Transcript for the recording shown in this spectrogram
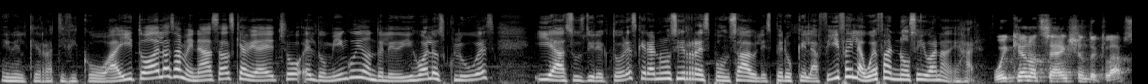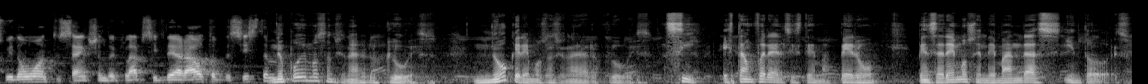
en el que ratificó ahí todas las amenazas que había hecho el domingo y donde le dijo a los clubes y a sus directores que eran unos irresponsables, pero que la FIFA y la UEFA no se iban a dejar. No podemos sancionar a los clubes. No queremos sancionar a los clubes. Sí, están fuera del sistema, pero pensaremos en demandas y en todo eso.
